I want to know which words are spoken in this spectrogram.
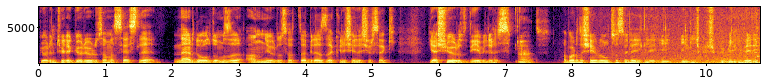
görüntüyle görüyoruz ama sesle nerede olduğumuzu anlıyoruz. Hatta biraz daha klişeleşirsek yaşıyoruz diyebiliriz. Evet. Ha bu arada şehir uğultusuyla ilgili il- ilginç küçük bir bilgi vereyim.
